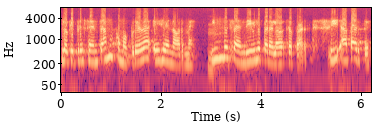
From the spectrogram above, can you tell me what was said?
Lo que presentamos como prueba es enorme, mm. indefendible para la otra parte. Sí, aparte,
